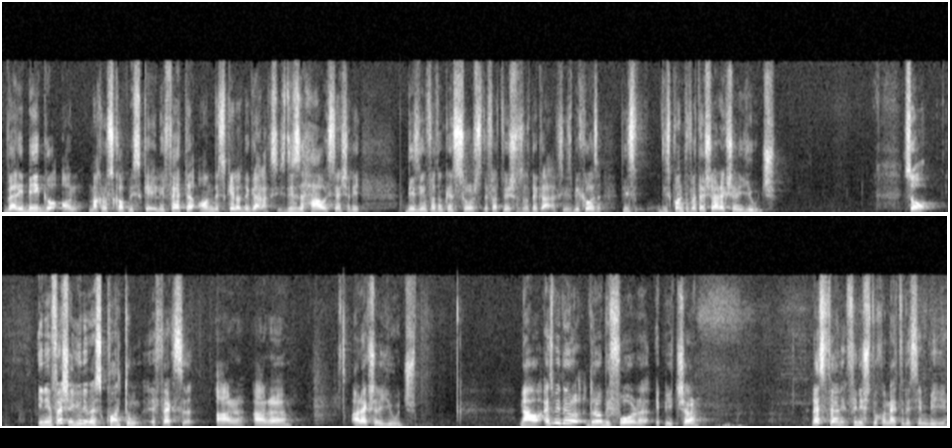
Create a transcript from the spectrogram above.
very big on macroscopic scale. In fact, uh, on the scale of the galaxies. This is how essentially this inflaton can source the fluctuations of the galaxies because these, these quantum fluctuations are actually huge. So in inflation universe, quantum effects uh, are, are, uh, are actually huge. Now, as we draw, draw before uh, a picture, let's finish to connect the CMB.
